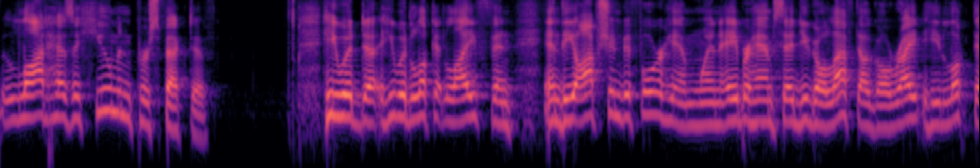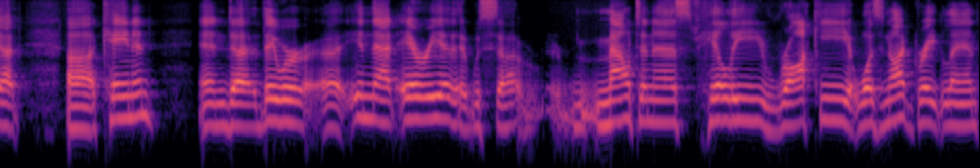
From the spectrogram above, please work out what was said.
Lot has a human perspective. He would, uh, he would look at life and, and the option before him when Abraham said, You go left, I'll go right. He looked at uh, Canaan and uh, they were uh, in that area that was uh, mountainous, hilly, rocky. It was not great land.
